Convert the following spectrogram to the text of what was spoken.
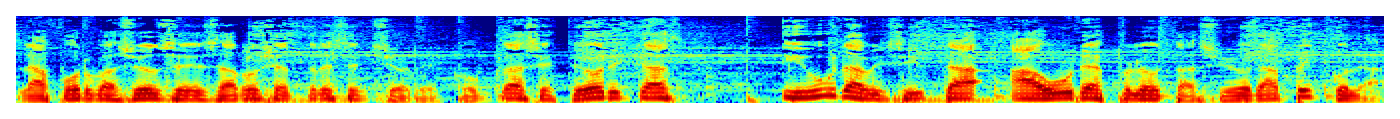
La formación se desarrolla en tres secciones, con clases teóricas y una visita a una explotación apícola.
